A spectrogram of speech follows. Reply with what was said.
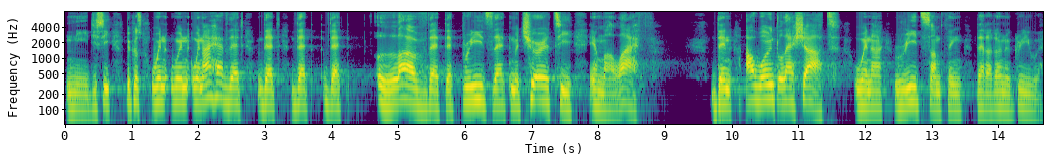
need. You see, because when, when, when I have that, that, that, that love that, that breeds that maturity in my life, then I won't lash out when I read something that I don't agree with.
